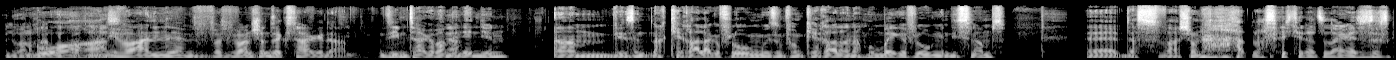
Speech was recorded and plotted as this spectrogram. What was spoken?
Wenn du auch noch abgebrochen Boah, hast. wir waren, äh, wir waren schon sechs Tage da. Sieben Tage waren wir in Indien. Ähm, wir sind nach Kerala geflogen. Wir sind von Kerala nach Mumbai geflogen in die Slums. Äh, das war schon hart. Was soll ich dir dazu sagen? Also es ist,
